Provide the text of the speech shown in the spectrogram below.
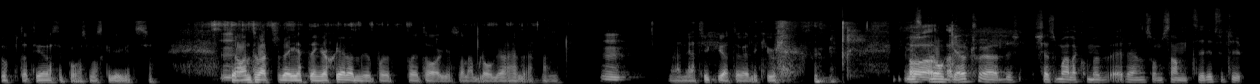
uppdatera sig på vad som har skrivits. Så. Jag har Mm. inte varit så där jätteengagerad nu på, ett- på ett tag i sådana bloggar heller. Men, Mm. men jag tycker ju att det är väldigt kul. Just Ja. bloggar tror jag det känns som alla kom överens om samtidigt för typ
